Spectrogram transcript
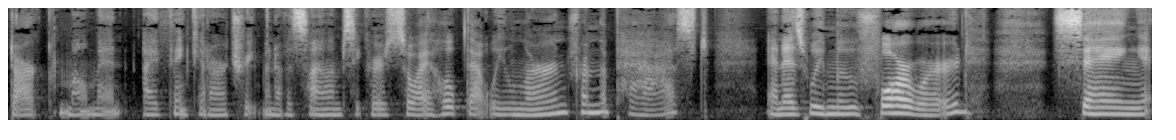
dark moment, I think, in our treatment of asylum seekers. So I hope that we learn from the past. And as we move forward, saying,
